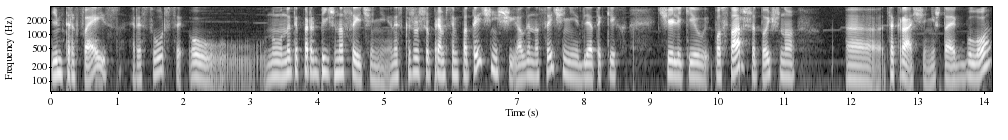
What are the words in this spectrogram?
інтерфейс, ресурси. Оу. Ну, вони тепер більш насичені. Не скажу, що прям симпатичніші, але насичені для таких челіків постарше, точно е, це краще, ніж так, як було.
